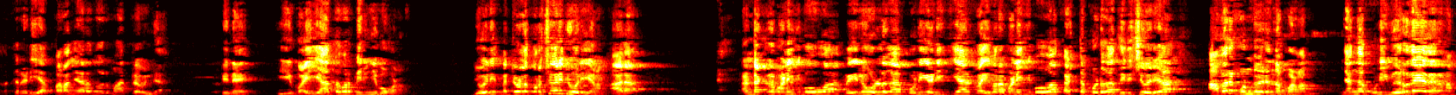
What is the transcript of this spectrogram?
അതൊക്കെ റെഡിയാ പറഞ്ഞാലൊന്നും ഒരു മാറ്റമില്ല പിന്നെ ഈ വയ്യാത്തവർ പിരിഞ്ഞു പോകണം. ജോലി മറ്റുള്ള കുറച്ചുപേര് ജോലി ചെയ്യണം. ആരാ? കണ്ടക്ടർ പണിക്ക് പോവുക വെയിൽ കൊള്ളുക പൊടിയടിക്കുക ഡ്രൈവറെ പണിക്ക് പോവുക കഷ്ടപ്പെടുക തിരിച്ചു വരിക അവർ കൊണ്ടുവരുന്ന പണം ഞങ്ങൾ കൂടി വെറുതെ തരണം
